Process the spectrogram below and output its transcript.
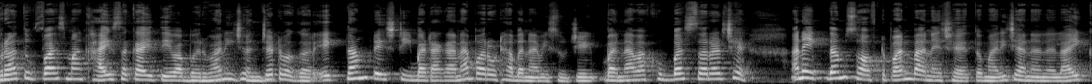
વ્રત ઉપવાસમાં ખાઈ શકાય તેવા ભરવાની ઝંઝટ વગર એકદમ ટેસ્ટી બટાકાના પરોઠા બનાવીશું, જે બનાવવા ખૂબ જ સરળ છે અને એકદમ સોફ્ટ પણ બને છે. તો મારી ચેનલને લાઈક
